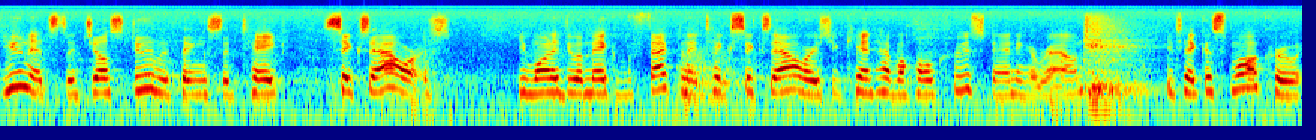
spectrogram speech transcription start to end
units that just do the things that take six hours. You want to do a makeup effect and it takes six hours, you can't have a whole crew standing around. You take a small crew.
